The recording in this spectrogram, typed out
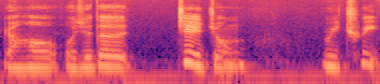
然后我觉得这种 retreat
